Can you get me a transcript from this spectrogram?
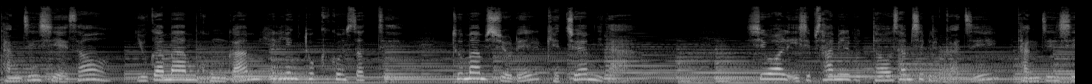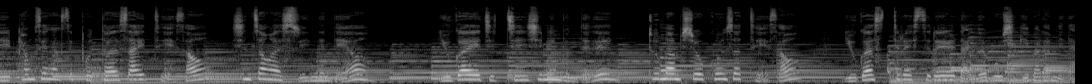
당진시에서 육아맘 공감 힐링 토크 콘서트 투맘쇼를 개최합니다. 10월 23일부터 30일까지 당진시 평생학습 포털 사이트에서 신청할 수 있는데요. 육아에 지친 시민분들은 투맘쇼 콘서트에서 육아 스트레스를 날려보시기 바랍니다.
